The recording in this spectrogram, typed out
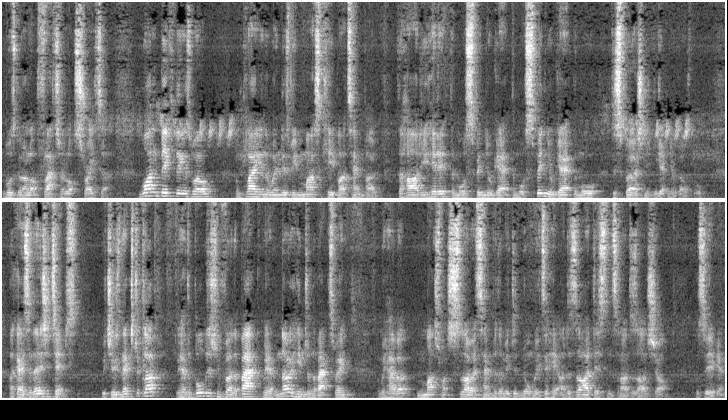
The ball's going a lot flatter and a lot straighter. One big thing as well when playing in the wind is we must keep our tempo. The harder you hit it, the more spin you'll get. The more spin you'll get, the more dispersion you can get in your golf ball. Okay, so there's your tips. We choose an extra club, we have the ball position further back, we have no hinge on the backswing, and we have a much, much slower tempo than we did normally to hit our desired distance and our desired shot. We'll see you again.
